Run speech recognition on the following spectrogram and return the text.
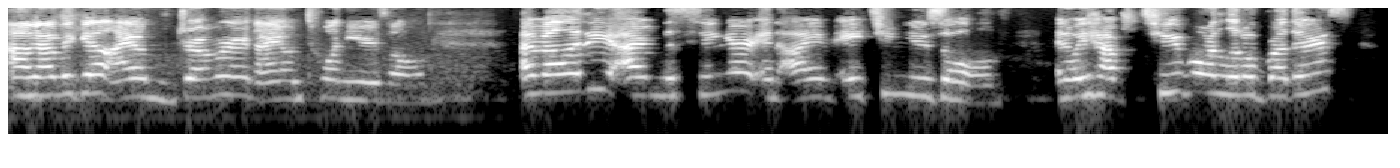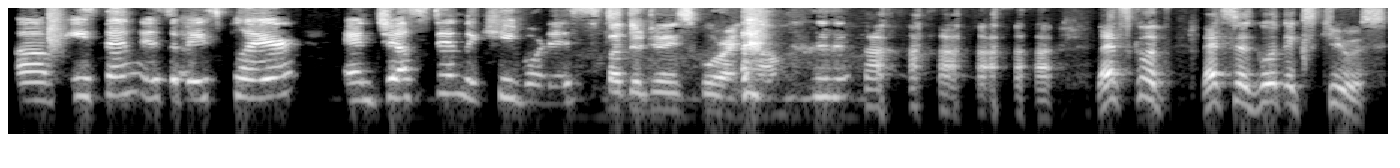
I'm Abigail. I am the drummer and I am 20 years old. I'm Melody. I'm the singer and I am 18 years old. And we have two more little brothers. Um, Ethan is the bass player and Justin the keyboardist. But they're doing school right now. That's good. That's a good excuse.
